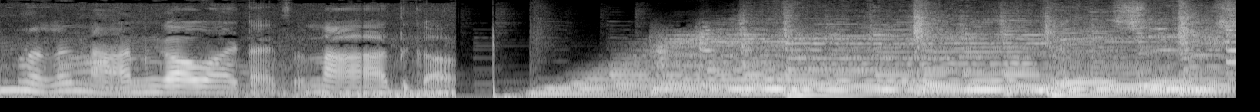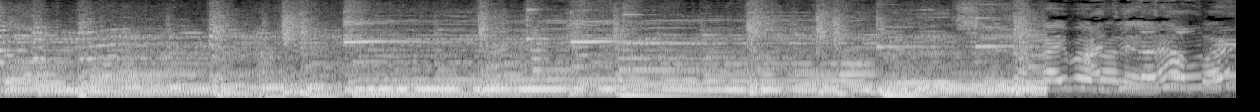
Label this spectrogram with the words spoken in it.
मला नांदगाव वाटायचं. नादगाव. सकाळी बनवलेलं ना आपण?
